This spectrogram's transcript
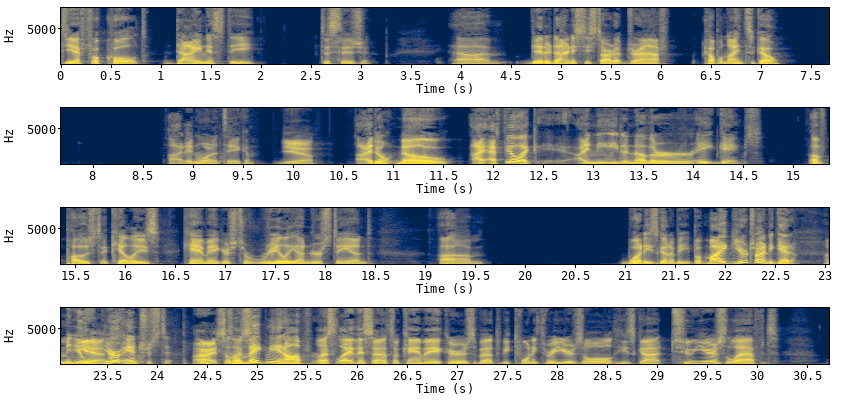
difficult dynasty decision. Um, did a dynasty startup draft a couple nights ago. I didn't want to take him. Yeah. I don't know. I, I feel like I need another eight games of post Achilles Cam Akers to really understand um, what he's going to be. But Mike, you're trying to get him. I mean, you Yes. you're interested. All right, so, So, make me an offer. let's lay this out. So Cam Akers about to be 23 years old. He's got two years left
